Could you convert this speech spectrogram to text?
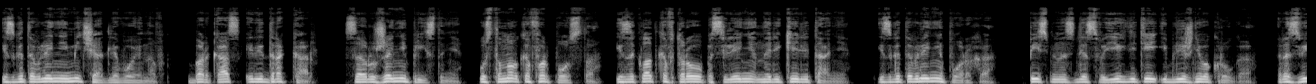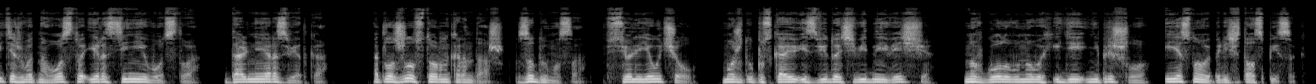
изготовление меча для воинов, баркас или драккар, сооружение пристани, установка форпоста и закладка второго поселения на реке Литани, изготовление пороха, письменность для своих детей и ближнего круга, развитие животноводства и растениеводства, дальняя разведка. Отложил в сторону карандаш, задумался, все ли я учел, может упускаю из виду очевидные вещи, но в голову новых идей не пришло, и я снова перечитал список.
